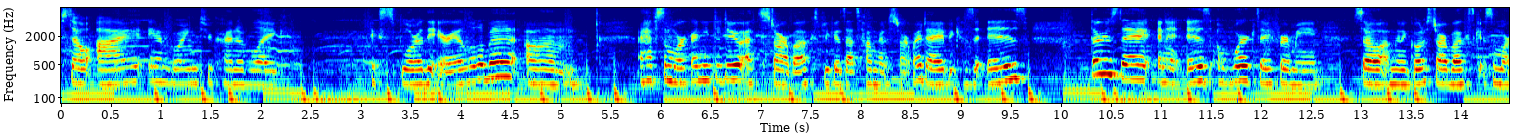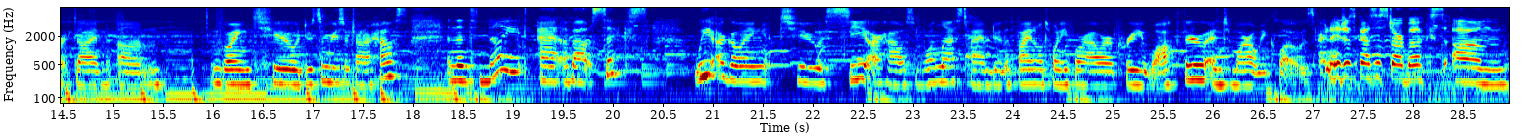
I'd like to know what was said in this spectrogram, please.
So I am going to kind of like explore the area a little bit. Um, I have some work I need to do at Starbucks because that's how I'm gonna start my day because it is Thursday and it is a work day for me. So I'm gonna go to Starbucks, get some work done. Um, I'm going to do some research on our house. And then tonight at about six, we are going to see our house one last time, do the final 24 hour pre-walkthrough, and tomorrow we close. And I just got to Starbucks. Um,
